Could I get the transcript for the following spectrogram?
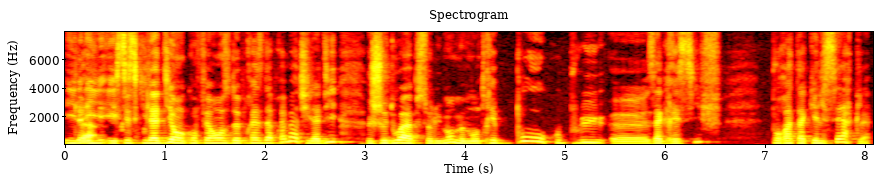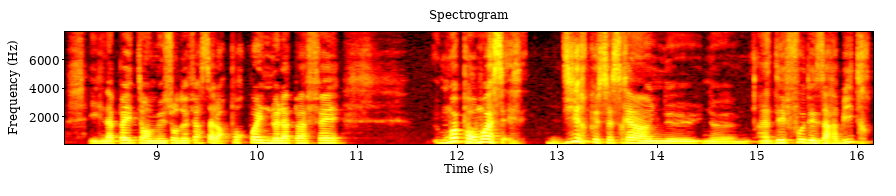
Il, bah. et c'est ce qu'il a dit en conférence de presse d'après-match. Il a dit Je dois absolument me montrer beaucoup plus euh, agressif pour attaquer le cercle. Et il n'a pas été en mesure de faire ça. Alors pourquoi il ne l'a pas fait? Moi, pour moi, dire que ce serait un, un défaut des arbitres,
